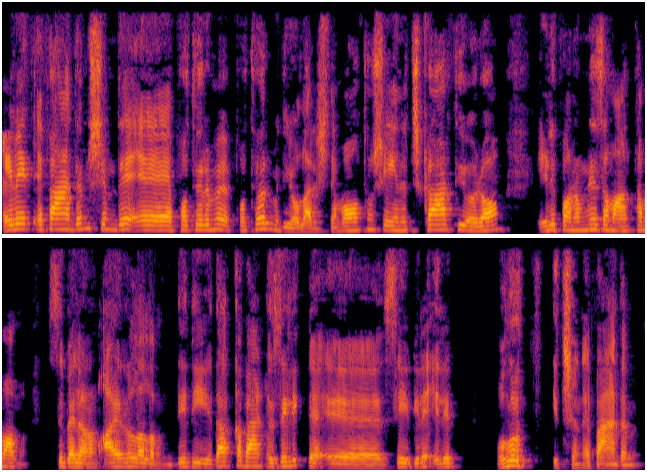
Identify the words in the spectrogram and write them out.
Evet efendim şimdi e, potörümü potör mü diyorlar işte montun şeyini çıkartıyorum. Elif Hanım ne zaman tamam Sibel Hanım ayrılalım dediği dakika ben özellikle e, sevgili Elif Bulut için efendim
